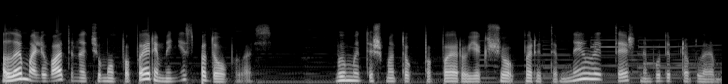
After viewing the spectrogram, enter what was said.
але малювати на цьому папері мені сподобалось. Вимити шматок паперу, якщо перетемнили, теж не буде проблеми.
